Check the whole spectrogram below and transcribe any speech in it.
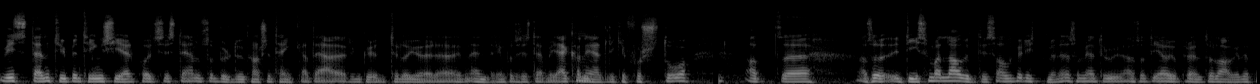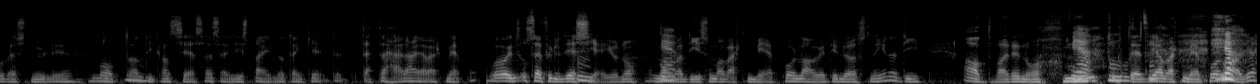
hvis den typen ting skjer på et system, så burde du kanskje tenke at det er en grunn til å gjøre en endring på systemet. Jeg kan mm. egentlig ikke forstå at uh, altså, De som har lagd disse algoritmene, som jeg tror, altså, de har jo prøvd å lage det på best mulig måte. At de mm. kan se seg selv i speilet og tenke dette her har jeg vært med på. Og, og selvfølgelig, det mm. skjer jo nå. Mange av de som har vært med på å lage de løsningene, de advarer nå mot, ja, mot det de har vært med på å lage.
